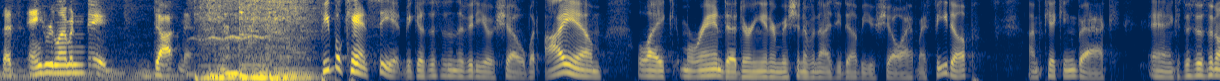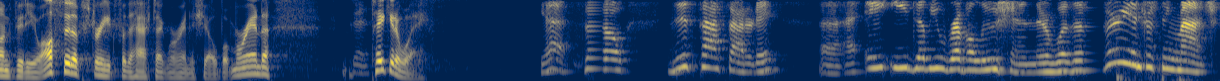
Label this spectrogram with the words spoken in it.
That's angrylemonade.net. People can't see it because this isn't the video show, but I am like Miranda during intermission of an IZW show. I have my feet up, I'm kicking back, and because this isn't on video, I'll sit up straight for the hashtag Miranda show. But Miranda, Good. take it away. Yes. So this past Saturday, uh, at AEW Revolution, there was a very interesting match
